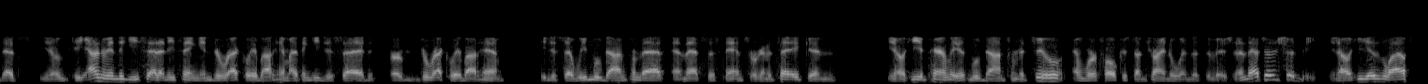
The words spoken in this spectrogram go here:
that's you know, I don't even think he said anything indirectly about him. I think he just said, or directly about him. He just said we moved on from that, and that's the stance we're going to take. And you know, he apparently has moved on from it too, and we're focused on trying to win this division, and that's what it should be. You know, he has left.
